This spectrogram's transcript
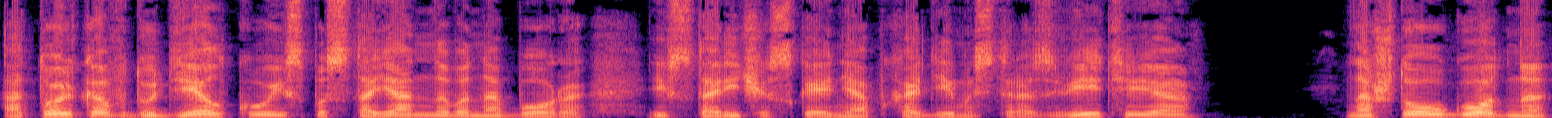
а только в дуделку из постоянного набора историческая необходимость развития, на что угодно,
